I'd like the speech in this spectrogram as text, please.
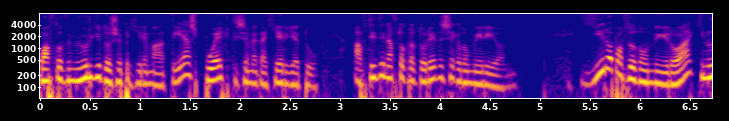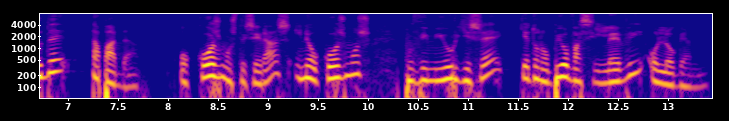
Ο αυτοδημιούργητος επιχειρηματίας που έκτισε με τα χέρια του αυτή την αυτοκρατορία δισεκατομμυρίων. Γύρω από αυτόν τον ήρωα κινούνται τα πάντα. Ο κόσμος της σειράς είναι ο κόσμος που δημιούργησε και τον οποίο βασιλεύει ο Λόγκαν.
